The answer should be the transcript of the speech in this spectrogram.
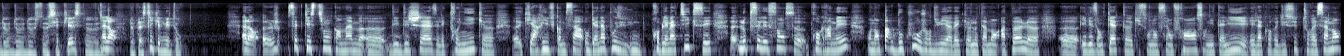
de, ces pièces de plastique et de métaux. Alors, euh, cette question quand même euh, des déchets électroniques euh, qui arrivent comme ça au Ghana pose une problématique, c'est l'obsolescence programmée. On en parle beaucoup aujourd'hui avec notamment Apple et les enquêtes qui sont lancées en France, en Italie et, la Corée du Sud tout récemment.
